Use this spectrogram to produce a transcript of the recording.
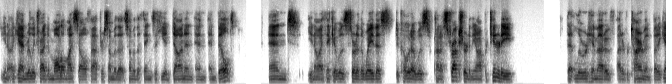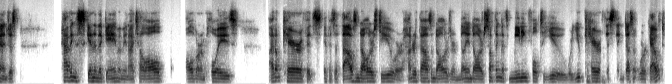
you know again really tried to model myself after some of the some of the things that he had done and and, and built. And you know i think it was sort of the way this dakota was kind of structured and the opportunity that lured him out of out of retirement. But again just having skin in the game i mean i tell all all of our employees i don't care if it's if it's a thousand dollars to you or a hundred thousand dollars or a million dollars something that's meaningful to you where you care if this thing doesn't work out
